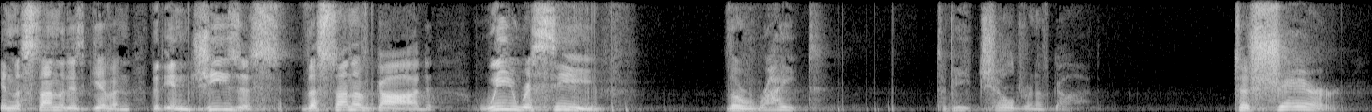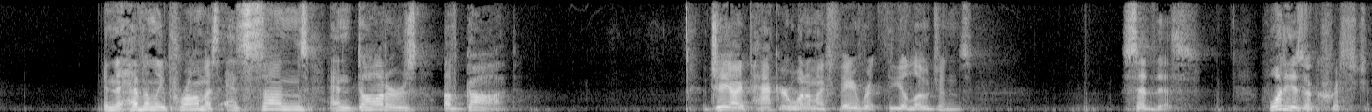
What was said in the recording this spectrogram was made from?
in the Son that is given, that in Jesus, the Son of God, we receive the right to be children of God, to share in the heavenly promise as sons and daughters of God. J.I. Packer, one of my favorite theologians, said this What is a Christian?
